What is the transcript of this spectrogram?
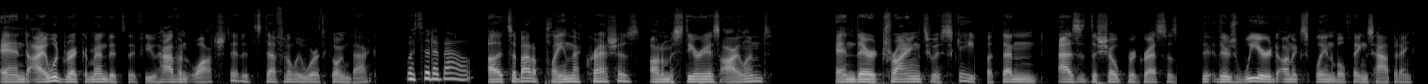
and I would recommend it if you haven't watched it. It's definitely worth going back. What's it about? Uh, it's about a plane that crashes on a mysterious island, and they're trying to escape. But then, as the show progresses, th- there's weird, unexplainable things happening,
